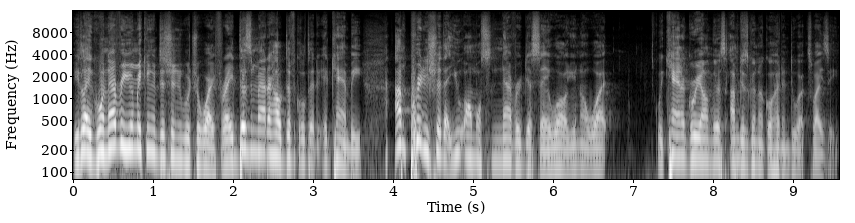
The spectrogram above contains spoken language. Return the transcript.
you like whenever you're making a decision with your wife, right? It doesn't matter how difficult it, it can be. I'm pretty sure that you almost never just say, "Well, you know what? We can't agree on this. I'm just gonna go ahead and do X, Y, Z."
